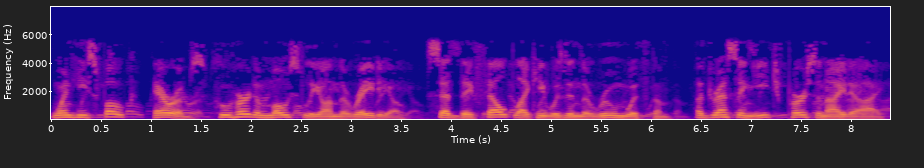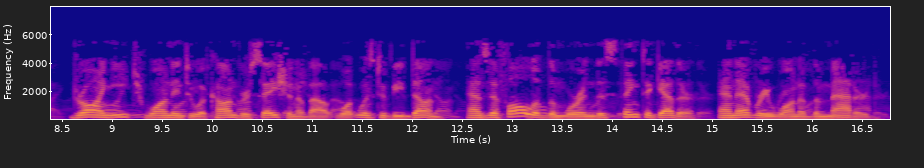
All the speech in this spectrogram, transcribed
When he spoke, Arabs, who heard him mostly on the radio, said they felt like he was in the room with them, addressing each person eye to eye, drawing each one into a conversation about what was to be done, as if all of them were in this thing together, and every one of them mattered.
